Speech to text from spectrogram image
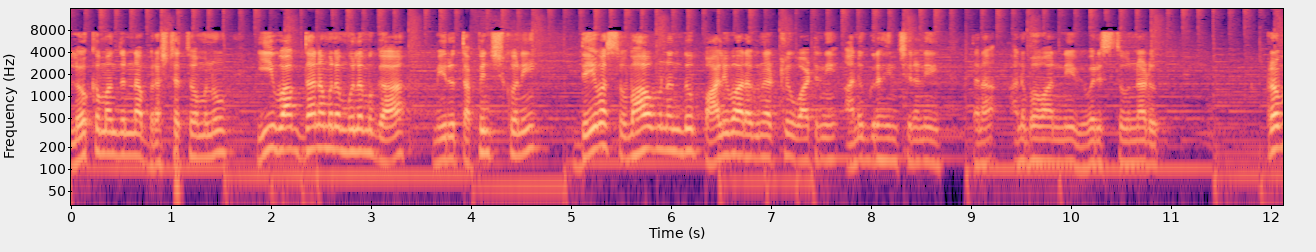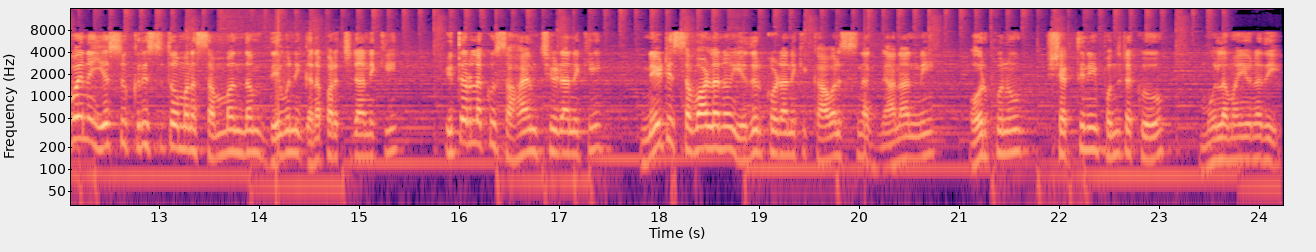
లోకమందున్న భ్రష్టత్వమును ఈ వాగ్దానముల మూలముగా మీరు తప్పించుకొని దేవ స్వభావమునందు పాలివారగునట్లు వాటిని అనుగ్రహించినని తన అనుభవాన్ని వివరిస్తూ ఉన్నాడు. ప్రభు అయిన యేసు క్రీస్తుతో మన సంబంధం దేవుని గనపరచడానికి ఇతరులకు సహాయం చేయడానికి నేటి సవాళ్ళను ఎదుర్కోవడానికి కావలసిన జ్ఞానాన్ని ఓర్పును శక్తిని పొందుటకు మూలమై ఉన్నది.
